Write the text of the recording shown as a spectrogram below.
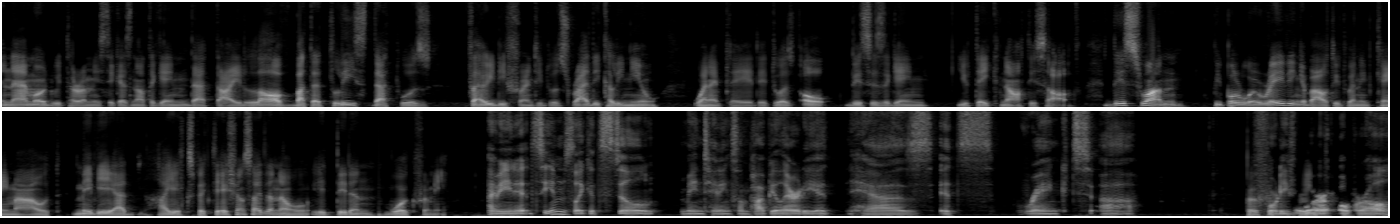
enamored with Terra Mystica, it's not a game that I love, but at least that was very different. It was radically new when I played. It was oh, this is a game you take notice of. This one people were raving about it when it came out. Maybe I had high expectations. I don't know. It didn't work for me. I mean, it seems like it's still maintaining some popularity. It has it's ranked uh Perfect 44 date. overall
